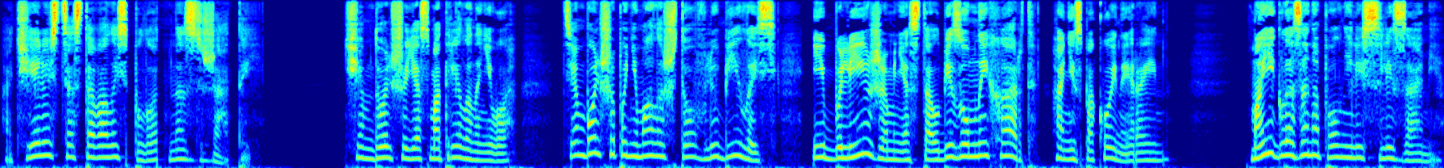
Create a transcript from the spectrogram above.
а челюсть оставалась плотно сжатой. Чем дольше я смотрела на него, тем больше понимала, что влюбилась, и ближе мне стал безумный Харт, а не спокойный Рейн. Мои глаза наполнились слезами.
